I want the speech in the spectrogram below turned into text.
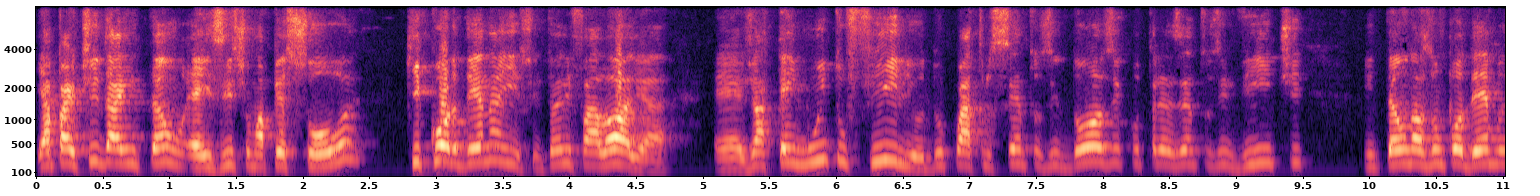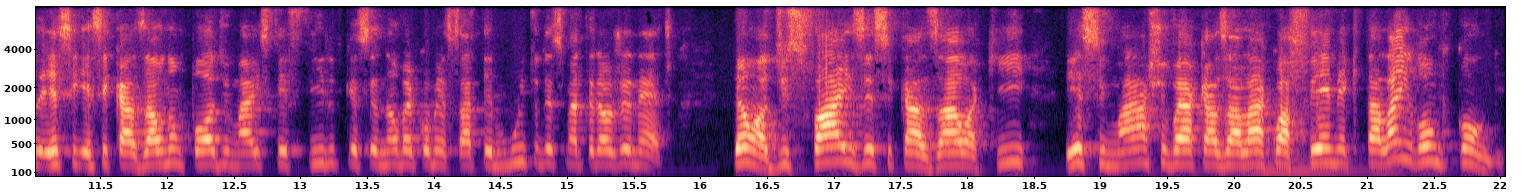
E a partir daí, então, é, existe uma pessoa que coordena isso. Então ele fala: olha, é, já tem muito filho do 412 com 320, então nós não podemos, esse, esse casal não pode mais ter filho, porque senão vai começar a ter muito desse material genético. Então, ó, desfaz esse casal aqui, esse macho vai acasalar com a fêmea que está lá em Hong Kong.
